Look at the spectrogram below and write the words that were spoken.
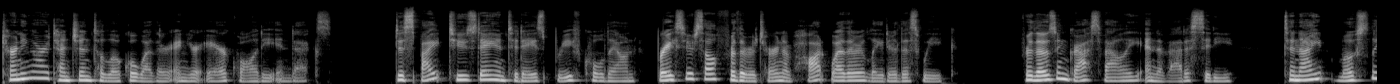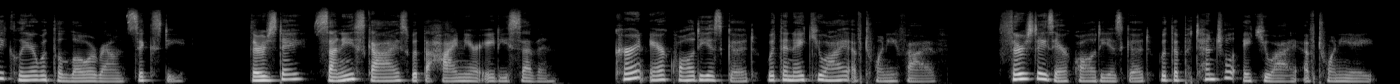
Turning our attention to local weather and your air quality index. Despite Tuesday and today's brief cool down, brace yourself for the return of hot weather later this week. For those in Grass Valley and Nevada City, tonight mostly clear with the low around 60. Thursday, sunny skies with the high near 87. Current air quality is good with an AQI of 25. Thursday's air quality is good with a potential AQI of 28.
